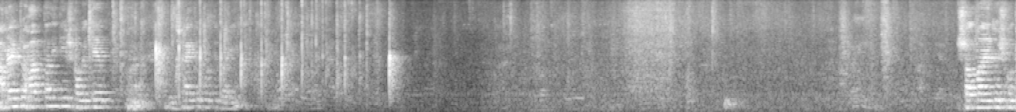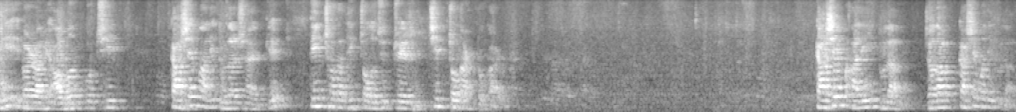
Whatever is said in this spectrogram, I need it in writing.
আমরা একটু হাততালি দিয়ে সবাইকে উৎসাহিত করতে পারি? সম্মানিত সুধী এবার আমি আহ্বান করছি কাশেম আলী দুলাল সাহেবকে তিন শতাধিক চলচ্চিত্রের চিত্রনাট্যকার। কাশেম আলী দুলাল, জনাব কাশেম আলী দুলাল।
